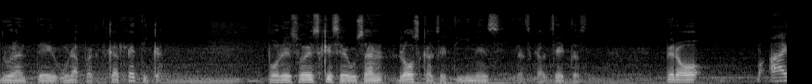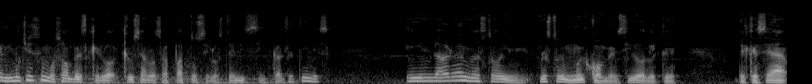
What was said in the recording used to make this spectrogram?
durante una práctica atlética. Por eso es que se usan los calcetines y las calcetas. Pero hay muchísimos hombres que, usan los zapatos y los tenis sin calcetines. Y la verdad no estoy, no estoy muy convencido de que, de que sea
